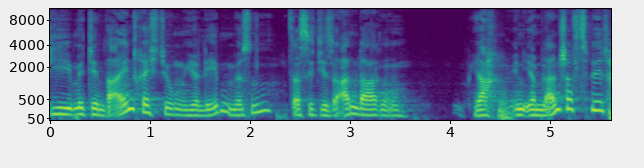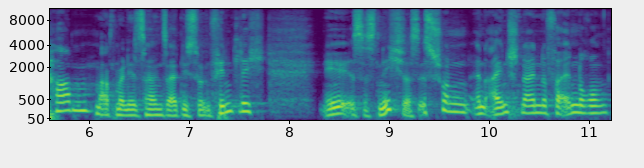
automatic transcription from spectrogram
die mit den Beeinträchtigungen hier leben müssen, dass sie diese Anlagen ja, in ihrem Landschaftsbild haben. Mag man jetzt sein, seid nicht so empfindlich. Nee, ist es nicht. Das ist schon eine einschneidende Veränderung.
